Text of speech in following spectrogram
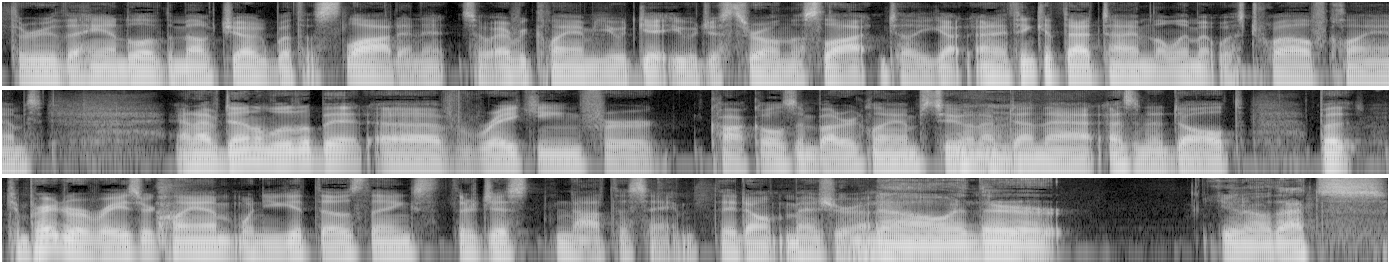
through the handle of the milk jug with a slot in it. So every clam you would get, you would just throw in the slot until you got, and I think at that time the limit was 12 clams. And I've done a little bit of raking for cockles and butter clams too, and mm-hmm. I've done that as an adult. But compared to a razor clam, when you get those things, they're just not the same. They don't measure up. No, and they're, you know, that's,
